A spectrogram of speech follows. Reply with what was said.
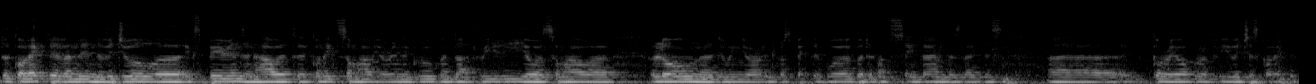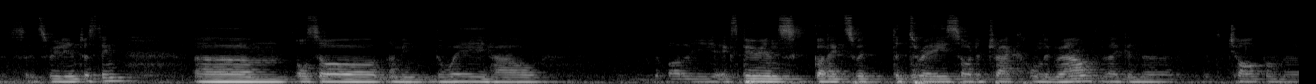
the collective and the individual uh, experience and how it uh, connects. Somehow you're in a group, but not really. You're somehow uh, alone doing your introspective work, but at the same time, there's like this choreography which is collective. It's, it's really interesting. Um, also, I mean, the way how bodily experience connects with the trace or the track on the ground, like in the, the chalk on the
